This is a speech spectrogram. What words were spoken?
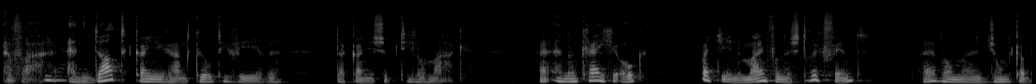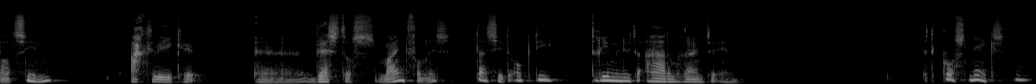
ervaren. Ja. En dat kan je gaan cultiveren, dat kan je subtieler maken. En dan krijg je ook wat je in de mindfulness terugvindt, hè, van eh, John Kabat-Zinn, acht weken eh, westers mindfulness, daar zit ook die drie minuten ademruimte in. Het kost niks. Nee.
